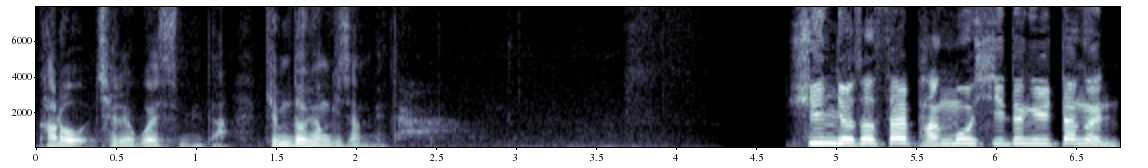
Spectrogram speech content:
가로채려고 했습니다. 김도형 기자입니다. 56살 박모 씨 등 일당은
